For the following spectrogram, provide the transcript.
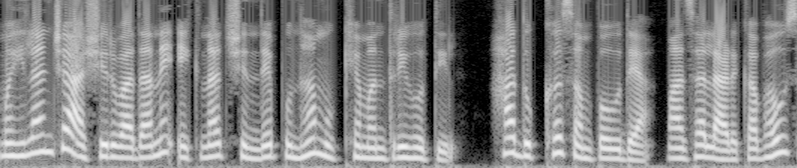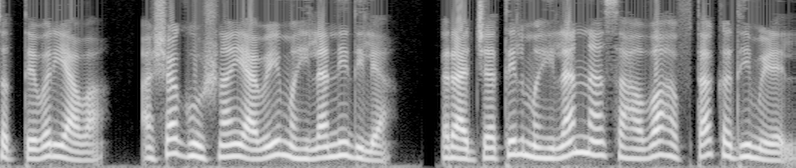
महिलांच्या आशीर्वादाने एकनाथ शिंदे पुन्हा मुख्यमंत्री होतील. हा दुःख संपवू द्या. माझा लाडका भाऊ सत्तेवर यावा. अशा घोषणा यावेळी महिलांनी दिल्या. राज्यातील महिलांना सहावा हप्ता कधी मिळेल?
